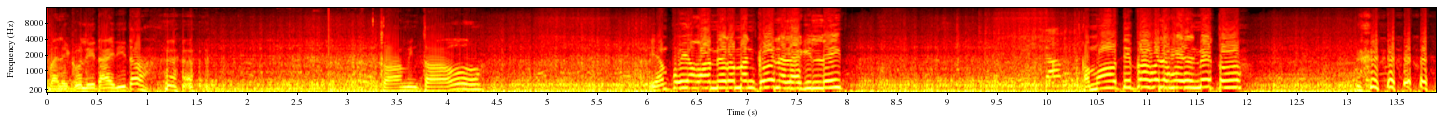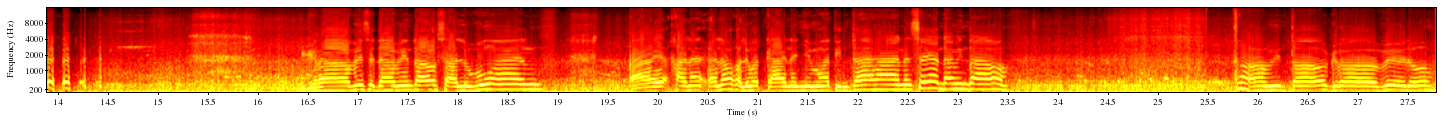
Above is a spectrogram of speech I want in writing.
Balik ulit tayo dito. Kaming tao. Yan po yung cameraman ko na laging late. Kamote pa, walang helmet oh. Grabe sa daming tao sa lubungan. Kaya kanan, ano, kaliwat kanan yung mga tindahan. Ang saya, daming tao. Daming tao, grabe, no?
